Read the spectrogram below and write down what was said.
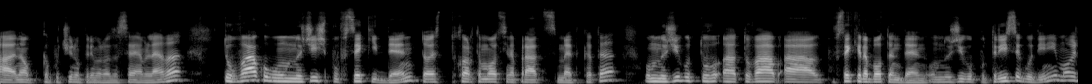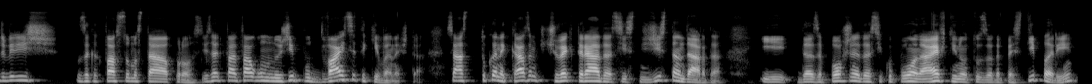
а, едно капучино, примерно, за 7 лева. Това, ако го умножиш по всеки ден, т.е. хората могат да си направят сметката, умножи го това, това а, по всеки работен ден, умножи го по 30 години, може да видиш за каква сума става въпрос. И след това това го умножи по 20 такива неща. Сега аз тук не казвам, че човек трябва да си снижи стандарта и да започне да си купува най-ефтиното, за да пести пари,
